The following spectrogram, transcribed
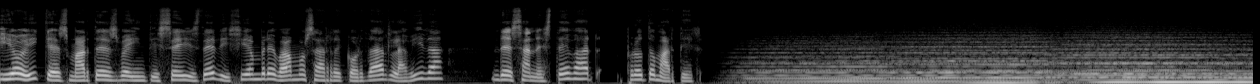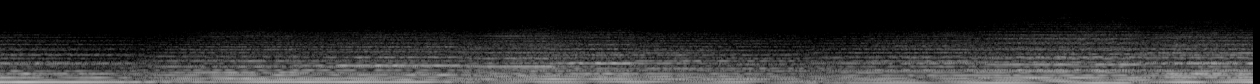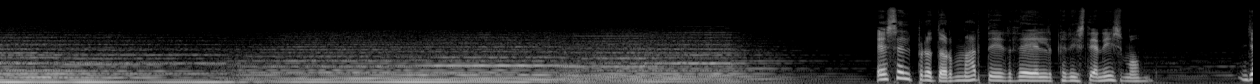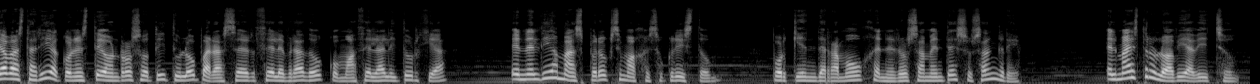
Y hoy, que es martes 26 de diciembre, vamos a recordar la vida de San Esteban protomártir. Es el protomártir del cristianismo. Ya bastaría con este honroso título para ser celebrado, como hace la liturgia, en el día más próximo a Jesucristo, por quien derramó generosamente su sangre. El Maestro lo había dicho,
